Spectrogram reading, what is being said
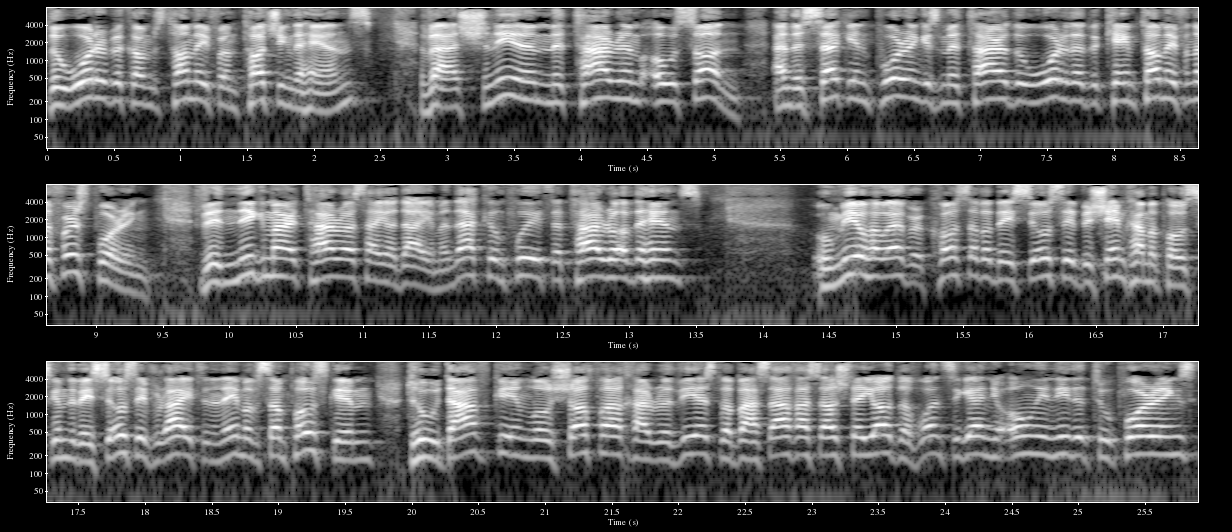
The water becomes tame from touching the hands. V'ashniim metarim osan. And the second pouring is metar the water that became tame from the first pouring. V'nigmar taras hayadayim. And that completes the tara of the hands. Umiyo, however, Kosav Beis Yosef b'shem kama poskim. The Beis Yosef writes in the name of some poskim to davkim lo shafach haravias babasachas al shtei yodov. Once again, you only needed two pourings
